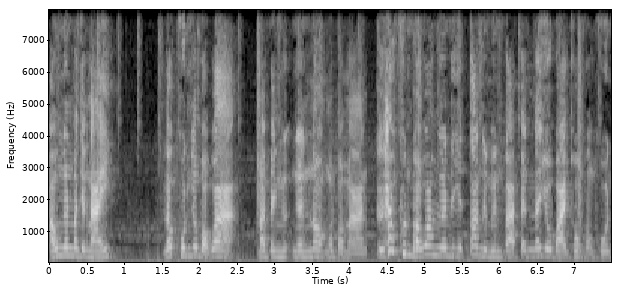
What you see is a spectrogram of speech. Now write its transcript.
เอาเงินมาจากไหน แล้วคุณก็บอกว่ามันเป็นเงินนอกงบประมาณ แล้วคุณบอกว่าเงินดิจิตอลหนึ่งหมื่นบาท เป็นนโยบายธงของคุณ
